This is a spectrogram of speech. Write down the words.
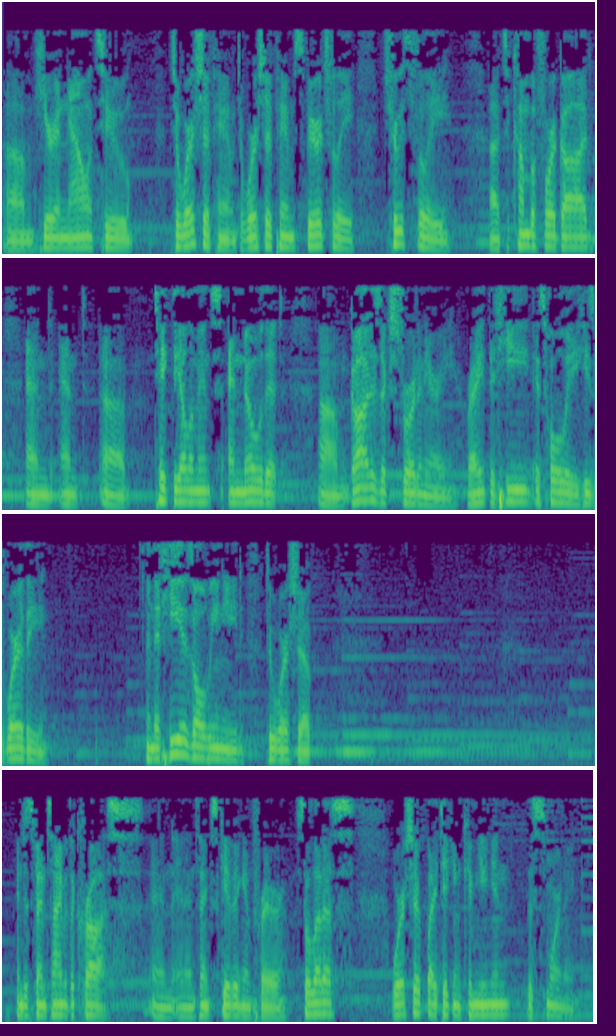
um, here and now to to worship Him, to worship Him spiritually, truthfully, uh, to come before God and and uh, take the elements and know that um, God is extraordinary, right? That He is holy, He's worthy, and that He is all we need to worship and to spend time at the cross and, and in thanksgiving and prayer. So let us worship by taking communion this morning.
